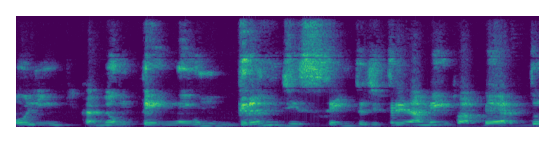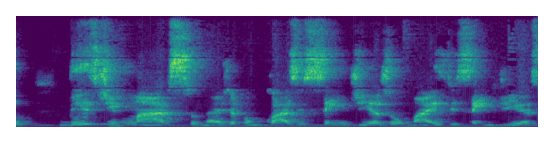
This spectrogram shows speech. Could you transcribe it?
olímpica. Não tem nenhum grande centro de treinamento aberto desde março, né? Já vão quase 100 dias ou mais de 100 dias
